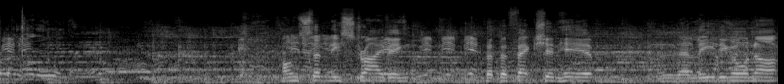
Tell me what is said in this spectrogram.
Bien, eh. Constantly striving for perfection here, whether they're leading or not.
